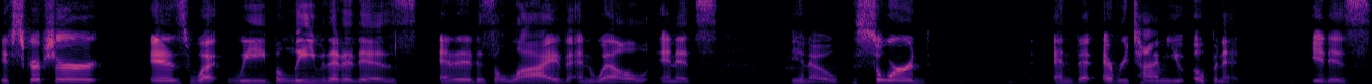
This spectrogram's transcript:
if scripture is what we believe that it is and it is alive and well and it's you know the sword and that every time you open it it is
